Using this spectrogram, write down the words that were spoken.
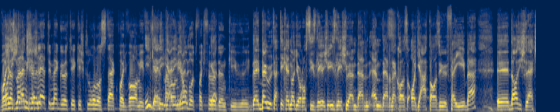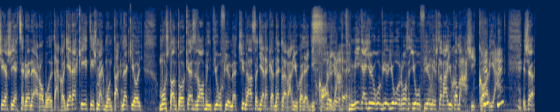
vagy az, az már nem is, lehet, hogy megölték és klónozták, vagy valami, igen, igen, valami igen, robot, vagy földön igen. kívüli. Be, beültették egy nagyon rossz ízlés, ízlésű ember, embernek az agyát az ő fejébe, de az is lehetséges, hogy egyszerűen elrabolták a gyerekét, és megmondták neki, hogy mostantól kezdve, amint jó filmet csinálsz, a gyerekednek levágjuk az egyik karját. Még egy jó, jó, jó, jó film, és levágjuk a másik karját. és ha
